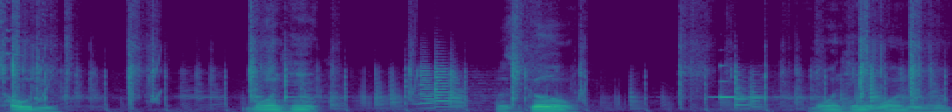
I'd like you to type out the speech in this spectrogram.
Told you. One hit. Let's go. One hit wonder, man.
